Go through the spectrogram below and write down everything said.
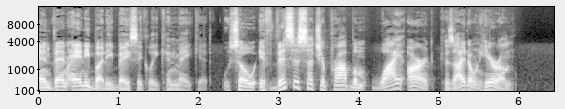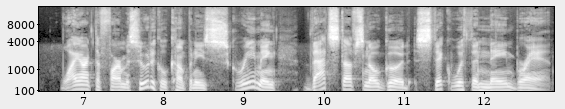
And then anybody basically can make it. So, if this is such a problem, why aren't, because I don't hear them, why aren't the pharmaceutical companies screaming, that stuff's no good, stick with the name brand?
